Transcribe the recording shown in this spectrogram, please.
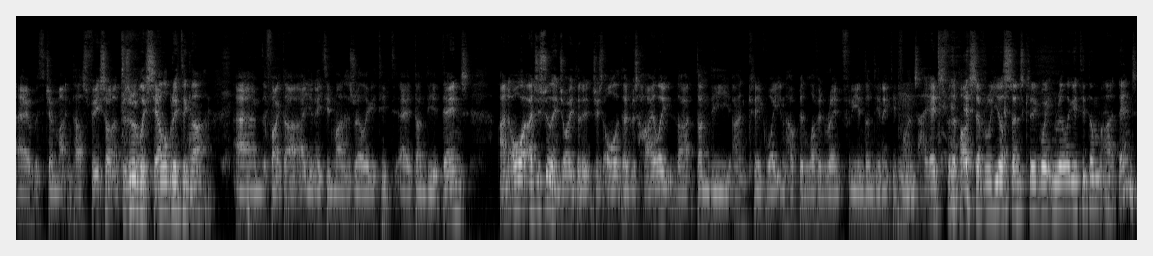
uh, with Jim McIntyre's face on it, presumably celebrating that um, the fact that a, a United man has relegated uh, Dundee at Dens. And all I just really enjoyed that it just all it did was highlight that Dundee and Craig Wighton have been living rent free in Dundee United fans' heads for the past several years since Craig Wighton relegated them at Dens.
